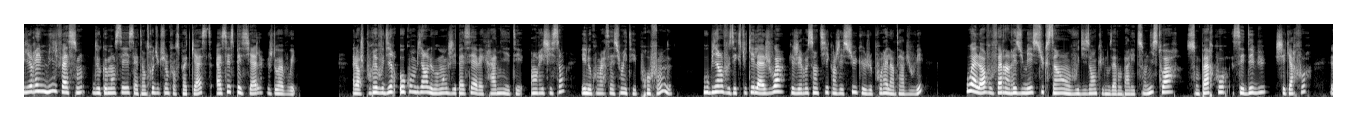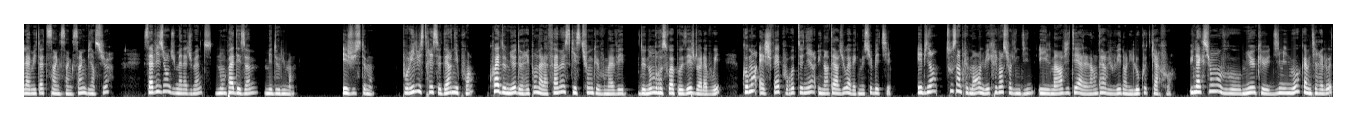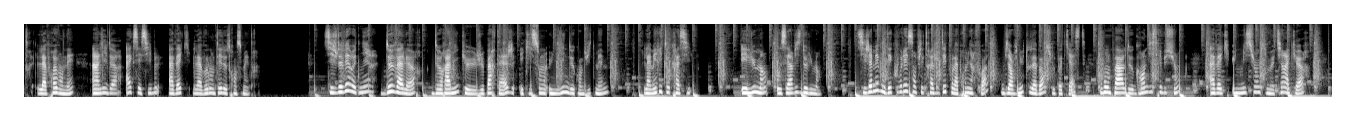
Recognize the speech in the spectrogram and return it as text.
Il y aurait mille façons de commencer cette introduction pour ce podcast, assez spécial, je dois avouer. Alors je pourrais vous dire ô combien le moment que j'ai passé avec Rami était enrichissant et nos conversations étaient profondes, ou bien vous expliquer la joie que j'ai ressentie quand j'ai su que je pourrais l'interviewer, ou alors vous faire un résumé succinct en vous disant que nous avons parlé de son histoire, son parcours, ses débuts chez Carrefour, la méthode 555 bien sûr, sa vision du management, non pas des hommes, mais de l'humain. Et justement, pour illustrer ce dernier point, quoi de mieux de répondre à la fameuse question que vous m'avez de nombreuses fois posée, je dois l'avouer, comment ai-je fait pour obtenir une interview avec Monsieur Bétier? Eh bien, tout simplement en lui écrivant sur LinkedIn et il m'a invité à l'interviewer dans les locaux de Carrefour. Une action vaut mieux que dix mille mots, comme dirait l'autre, la preuve en est, un leader accessible avec la volonté de transmettre. Si je devais retenir deux valeurs de Rami que je partage et qui sont une ligne de conduite même, la méritocratie et l'humain au service de l'humain. Si jamais vous découvrez Sans filtre ajouté pour la première fois, bienvenue tout d'abord sur le podcast où on parle de grande distribution avec une mission qui me tient à cœur,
